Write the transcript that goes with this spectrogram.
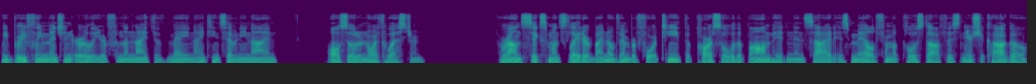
We briefly mentioned earlier from the 9th of May 1979, also to Northwestern. Around six months later, by November 14th, a parcel with a bomb hidden inside is mailed from a post office near Chicago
